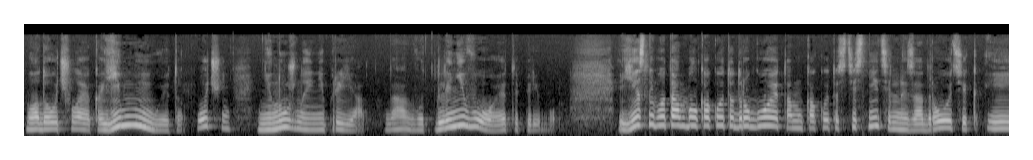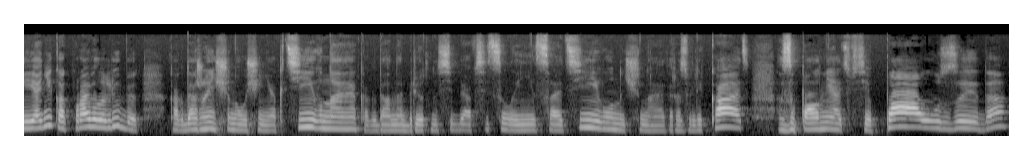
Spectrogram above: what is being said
молодого человека. Ему это очень не нужно и неприятно. Да? Вот для него это перебор. Если бы там был какой-то другой, там какой-то стеснительный задротик, и они, как правило, любят, когда женщина очень активная, когда она берет на себя всецелую инициативу, начинает развлекать, заполнять все паузы, да,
